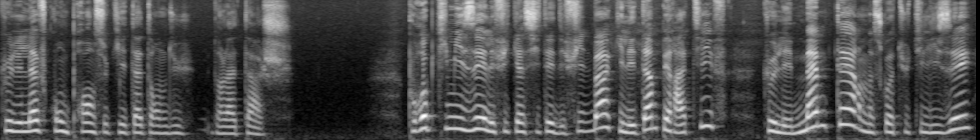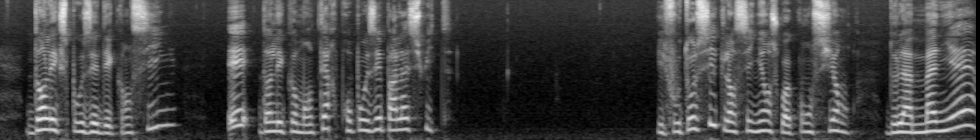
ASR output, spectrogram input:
que l'élève comprend ce qui est attendu dans la tâche. Pour optimiser l'efficacité des feedbacks, il est impératif que les mêmes termes soient utilisés dans l'exposé des consignes et dans les commentaires proposés par la suite. Il faut aussi que l'enseignant soit conscient de la manière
